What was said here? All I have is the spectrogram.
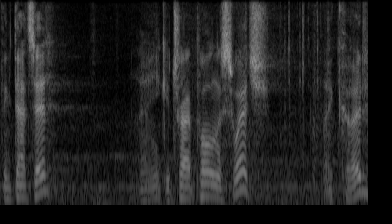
Think that's it? You could try pulling the switch. I could.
